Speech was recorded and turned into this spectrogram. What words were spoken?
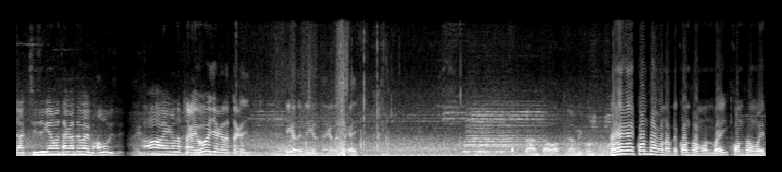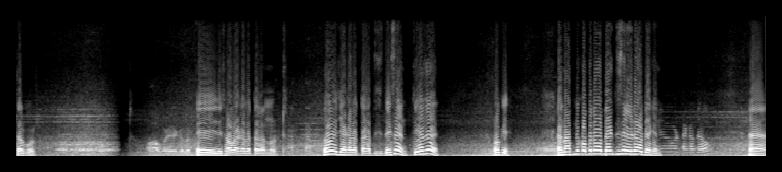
যাক সিসি ক্যামেরা থাকাতে ভাই ভালো হয়েছে। আ এক হাজার টাকায় ওই যে এক হাজার টাকায়। ঠিক আছে ঠিক আছে এক হাজার টাকায়। আপনি হ্যাঁ হ্যাঁ কনফার্ম হন আপনি কনফার্ম হন ভাই কনফার্ম হই তারপর। হ্যাঁ হাজার এই যে সব এক হাজার টাকার নোট। ওই যে এক হাজার টাকা দিছি দেখছেন? ঠিক আছে? ওকে। এখন আপনি কত টাকা ব্যাগ দিয়েছেন এটাও দেখেন। হ্যাঁ।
